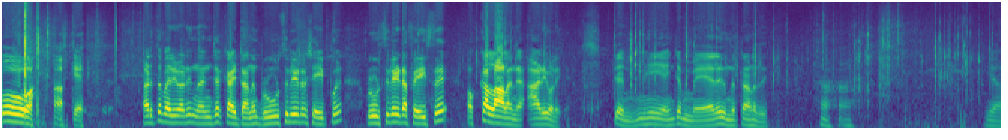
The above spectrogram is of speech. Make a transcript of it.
ഓ ഓക്കെ. അടുത്ത പരിപാടി നെഞ്ചക്കായിട്ടാണ് ബ്രൂസിലിയുടെ ഷേപ്പ് ബ്രൂസിലിയുടെ ഫേസ് ഒക്കെ ഉള്ള ആൾ തന്നെ അടിപൊളി ടെമ്മി അതിന്റെ മേലെ നിന്നിട്ടാണിത്. ആ ആ. യാ.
